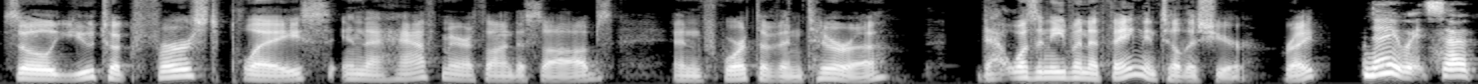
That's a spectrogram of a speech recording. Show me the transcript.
So you took first place in the half Marathon des Sables in Fuerteventura. That wasn't even a thing until this year, right? No, it's a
